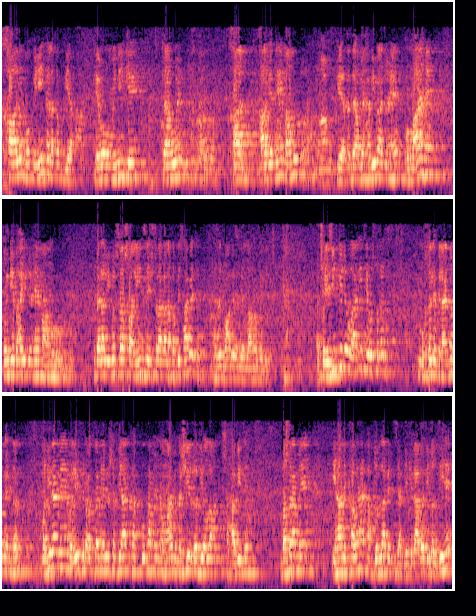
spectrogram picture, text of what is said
خال المؤمنین کا لقب دیا کہ وہ مومنین کے کیا ہوئے؟ خال۔ خال کہتے ہیں مامو۔ یہ حضرت ام حبیبہ جو ہے وہ ماں ہیں ان کے بھائی جو ہے مامو۔ بہرحال کچھ صالحین سے اس طرح کا لقب بھی ثابت ہے، حضرت معاویہ رضی اللہ عنہ کے لیے۔ اچھا یزید کے جو والد تھے، اس وقت مختلف ولایتوں کے اندر، مدینہ میں ولید بن نبی سفیان تھا، کوفہ میں نعمان بن بشیر رضی اللہ عنہ صحابی تھے۔ بصرہ میں یہاں لکھا ہوا ہے، عبداللہ بن زیاد، یہ کتابت کی غلطی ہے،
